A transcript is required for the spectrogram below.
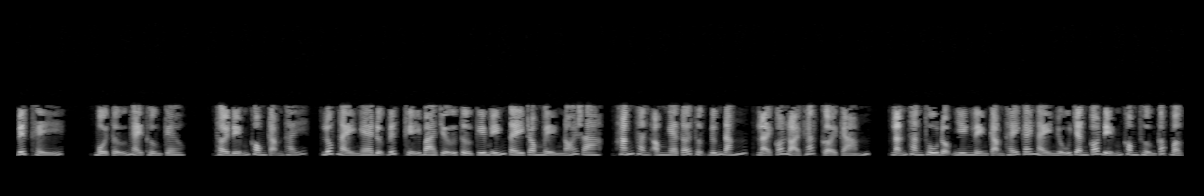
đích khỉ. Mùi tử ngày thường kêu, thời điểm không cảm thấy, lúc này nghe được đích khỉ ba chữ từ Kim Yến Tây trong miệng nói ra, hắn thanh âm nghe tới thực đứng đắn, lại có loại khác gợi cảm. Lãnh thanh thu đột nhiên liền cảm thấy cái này nhũ danh có điểm không thường cấp bậc.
